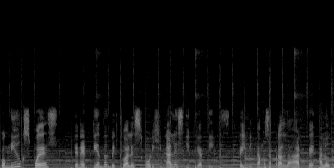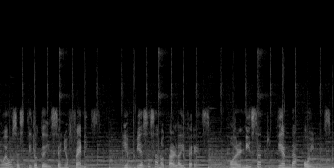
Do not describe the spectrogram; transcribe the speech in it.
Con Nidux puedes tener tiendas virtuales originales y creativas. Te invitamos a trasladarte a los nuevos estilos de diseño Fénix y empieces a notar la diferencia. Moderniza tu tienda hoy mismo.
